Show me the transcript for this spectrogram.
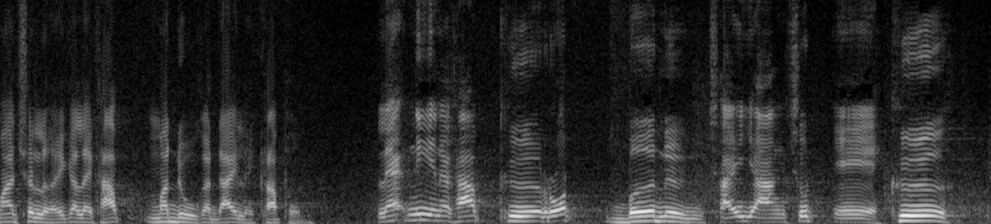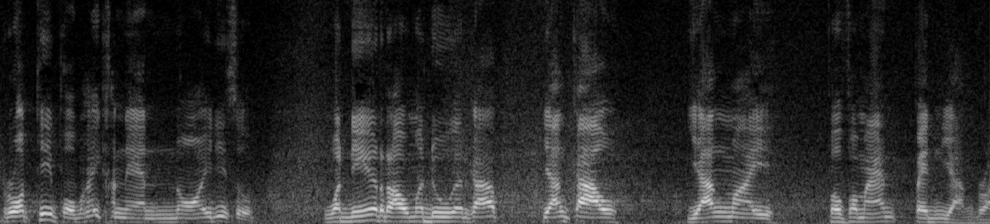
มาเฉลยกันเลยครับ มาดูกันได้เลยครับผม และนี่นะครับคือรถเบอร์1ใช้ยางชุด A คือรถที่ผมให้คะแนนน้อยที่สุด วันนี้เรามาดูกันครับ ยางเก่ายางใหม่ performance เป็นอย่างไร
